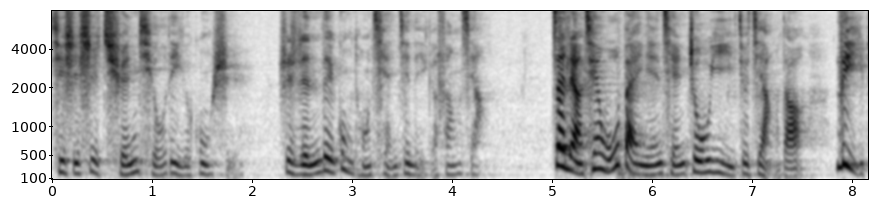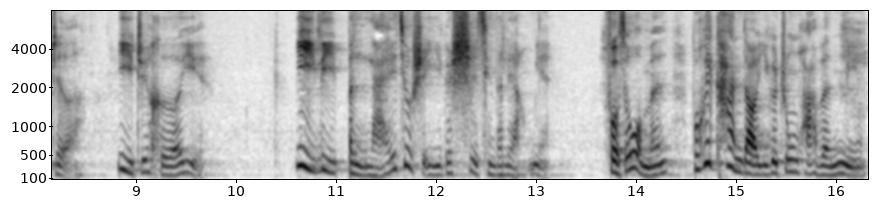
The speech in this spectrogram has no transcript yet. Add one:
其实是全球的一个共识，是人类共同前进的一个方向。在两千五百年前，《周易》就讲到“利者，义之和也”。义利本来就是一个事情的两面，否则我们不会看到一个中华文明，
